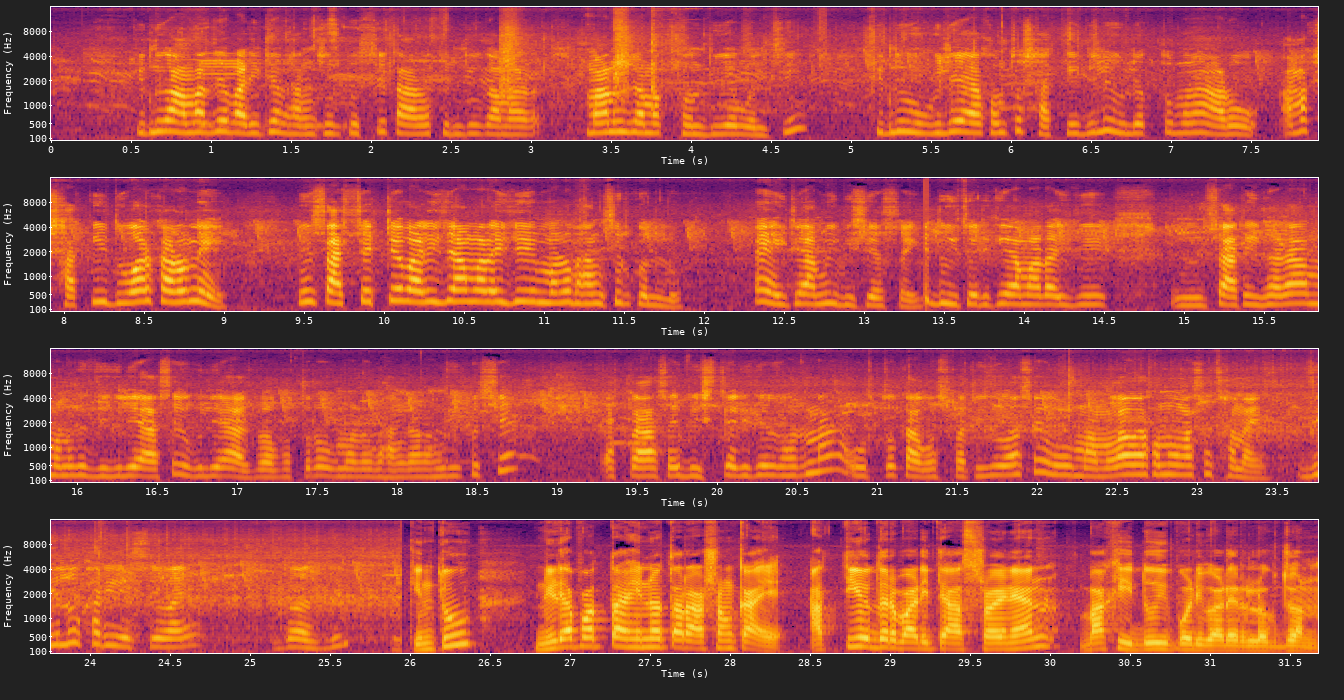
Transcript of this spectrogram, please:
কিন্তু আমার যে বাড়িটা ভাঙচুর করছে, তারও কিন্তু আমার, মানুষ আমার ফোন দিয়ে বলছি কিন্তু ওগুলো এখন তো সাক্ষী দিলে ওগুলো তো মানে আরও আমাকে সাক্ষী দেওয়ার কারণে কিন্তু চার চারটে বাড়ি যে আমার এই যে মানে ভাঙচুর করল। হ্যাঁ এইটা আমি বিশেষ চাই। দুই তারিখে আমার এই যে চাকরি ভাড়া মনে যেগুলি আছে, ওগুলি আসবাবপত্র মানে ভাঙ্গা ভাঙ্গি করছে। একটা আছে বিশ তারিখের ঘটনা, ওর তো কাগজপাতিও আছে, ও মামলাও এখনও আছে থানায়। জেলও খারিয়েছে হয় দশ দিন। কিন্তু নিরাপত্তাহীনতার আশঙ্কায় আত্মীয়দের বাড়িতে আশ্রয় নেন বাকি দুই পরিবারের লোকজন।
